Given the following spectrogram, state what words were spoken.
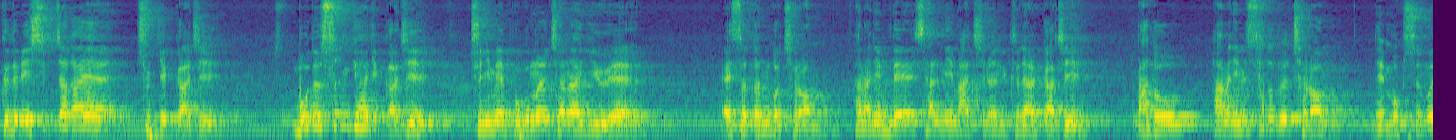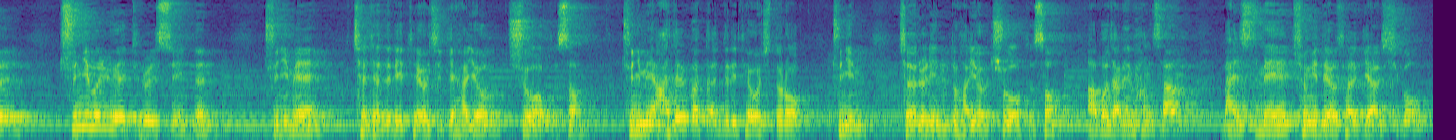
그들이 십자가에 죽기까지 모두 순교하기까지 주님의 복음을 전하기 위해 애썼던 것처럼 하나님 내 삶이 마치는 그날까지 나도 하나님 사도들처럼 내 목숨을 주님을 위해 드릴 수 있는 주님의 제자들이 되어지게 하여 주옵소서. 주님의 아들과 딸들이 되어지도록 주님 저를 인도하여 주옵소서. 아버지 하나님 항상 말씀의 종이 되어 살게 하시고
